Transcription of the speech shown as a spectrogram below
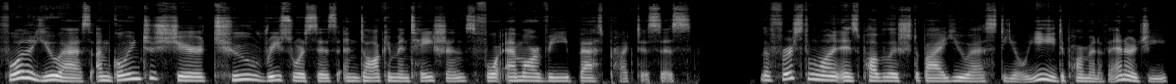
For the US, I'm going to share two resources and documentations for MRV best practices. The first one is published by US DOE, Department of Energy,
